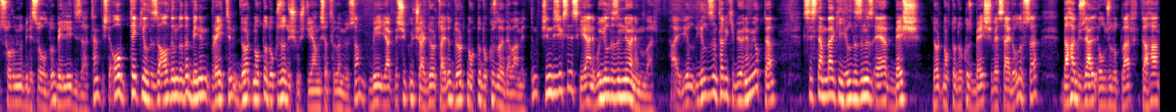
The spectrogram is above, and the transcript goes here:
sorunlu birisi olduğu belliydi zaten. İşte o tek yıldızı aldığımda da benim rate'im 4.9'a düşmüştü yanlış hatırlamıyorsam. Bir yaklaşık 3 ay 4 ayda 4.9'la devam ettim. Şimdi diyeceksiniz ki yani bu yıldızın ne önemi var? Hayır yıl- yıldızın tabii ki bir önemi yok da sistem belki yıldızınız eğer 5 4.9 5 vesaire olursa daha güzel yolculuklar, daha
